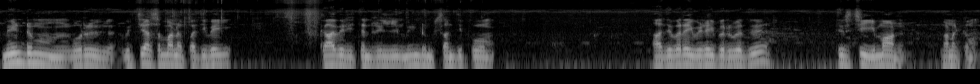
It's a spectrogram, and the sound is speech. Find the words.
மீண்டும் ஒரு வித்தியாசமான பதிவை காவிரி தன்றில் மீண்டும் சந்திப்போம். அதுவரை விடைபெறுவது திருச்சி இமான். வணக்கம்.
